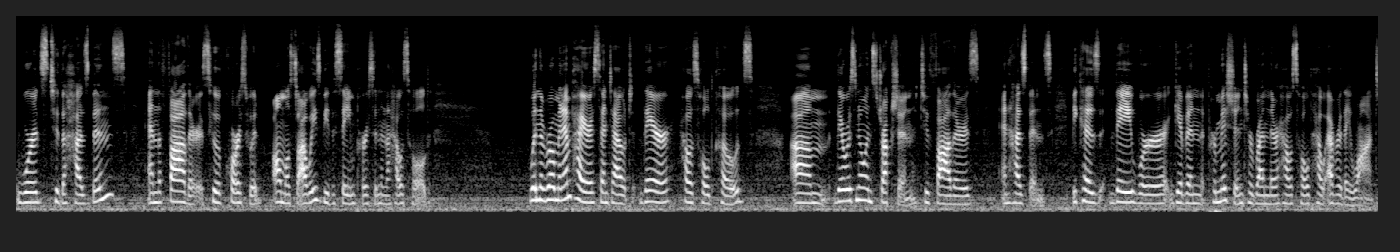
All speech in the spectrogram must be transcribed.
words to the husbands and the fathers, who of course would almost always be the same person in the household. When the Roman Empire sent out their household codes, um, there was no instruction to fathers and husbands because they were given permission to run their household however they want,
